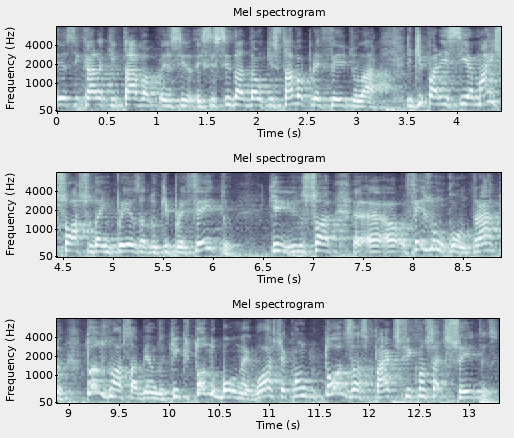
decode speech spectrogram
esse cara que estava, esse, esse cidadão que estava prefeito lá e que parecia mais sócio da empresa do que prefeito, que só é, fez um contrato, todos nós sabemos aqui que todo bom negócio é quando todas as partes ficam satisfeitas.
